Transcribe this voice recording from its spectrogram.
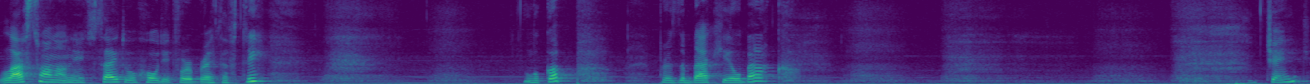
Last one on each side, we'll hold it for a breath of three look up, press the back heel back, change.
